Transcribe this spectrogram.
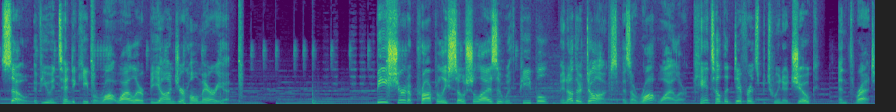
So, if you intend to keep a Rottweiler beyond your home area, be sure to properly socialize it with people and other dogs, as a Rottweiler can't tell the difference between a joke and threat.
